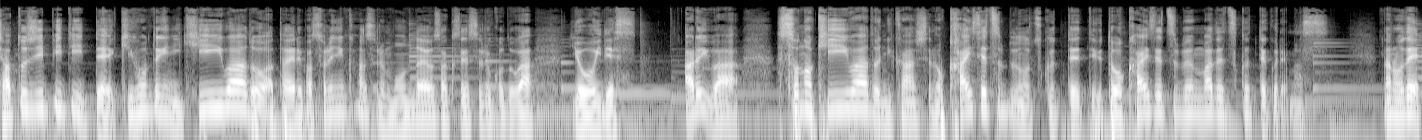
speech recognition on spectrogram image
チャット GPT って基本的にキーワードを与えればそれに関する問題を作成することが容易です。あるいはそのキーワードに関しての解説文を作ってっていうと解説文まで作ってくれます。なので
